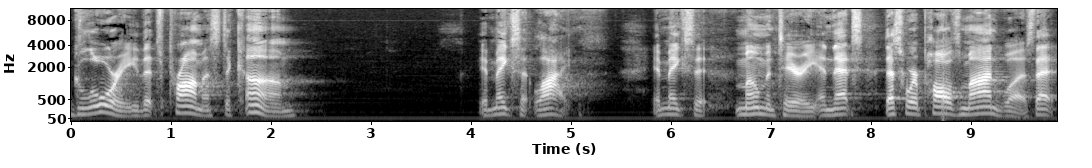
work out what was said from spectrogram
glory that's promised to come, it makes it light. It makes it momentary. And that's, that's where Paul's mind was. That,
